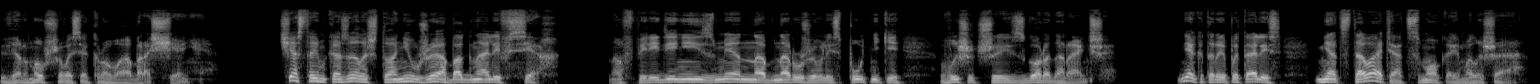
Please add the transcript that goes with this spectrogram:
вернувшегося кровообращения. Часто им казалось, что они уже обогнали всех, но впереди неизменно обнаруживались путники, вышедшие из города раньше — Некоторые пытались не отставать от Смока и малыша,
